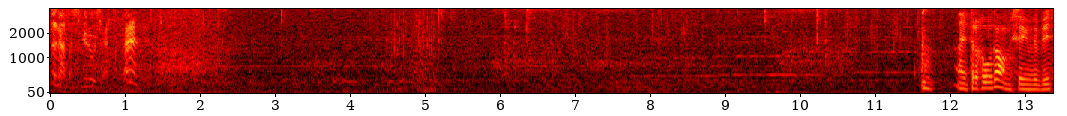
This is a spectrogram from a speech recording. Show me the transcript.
Ty na to, świrusie? E? Ej, trochę udało mi się ich wybić.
